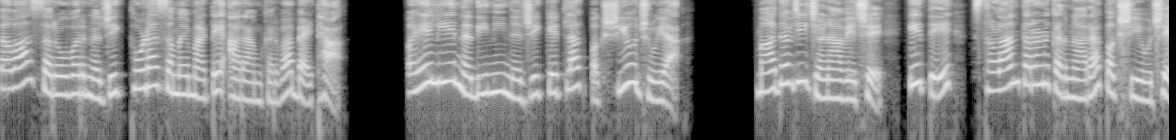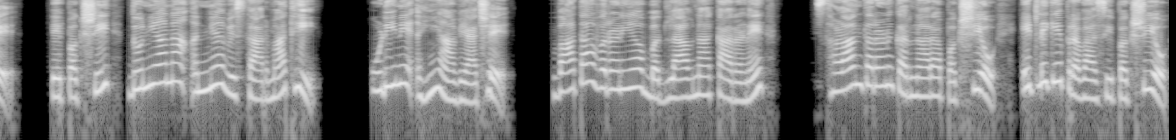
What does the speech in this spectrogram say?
તવા સરોવર નજીક થોડા સમય માટે આરામ કરવા બેઠા. પહેલીએ નદીની નજીક કેટલાક પક્ષીઓ જોયા. માધવજી જણાવે છે કે તે સ્થળાંતરણ કરનારા પક્ષીઓ છે. તે પક્ષી દુનિયાના અન્ય વિસ્તારમાંથી ઉડીને અહીં આવ્યા છે. વાતાવરણીય બદલાવના કારણે સ્થળાંતરણ કરનારા પક્ષીઓ, એટલે કે પ્રવાસી પક્ષીઓ,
